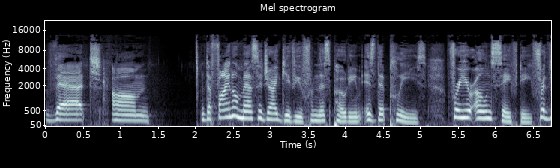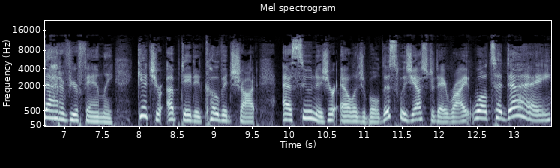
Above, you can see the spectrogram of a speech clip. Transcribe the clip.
that, um, the final message I give you from this podium is that please, for your own safety, for that of your family, get your updated COVID shot as soon as you're eligible. This was yesterday, right? Well, today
